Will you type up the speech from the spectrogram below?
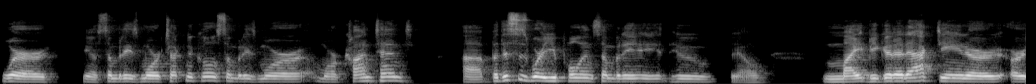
where you know somebody's more technical, somebody's more more content. Uh, but this is where you pull in somebody who you know might be good at acting or or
